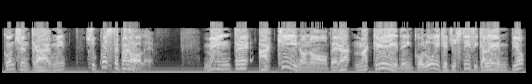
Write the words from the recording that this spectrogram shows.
concentrarmi su queste parole, mentre a chi non opera, ma crede in colui che giustifica l'empio,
